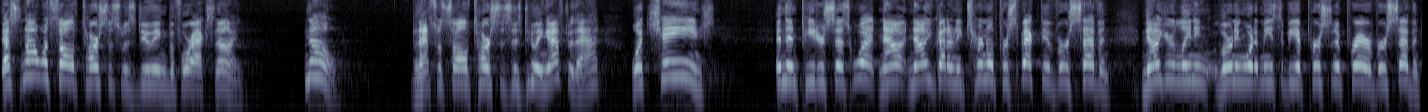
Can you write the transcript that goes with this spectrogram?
That's not what Saul of Tarsus was doing before Acts 9. No. But that's what Saul of Tarsus is doing after that. What changed? And then Peter says, What? Now, now you've got an eternal perspective, verse 7. Now you're learning, learning what it means to be a person of prayer, verse 7.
